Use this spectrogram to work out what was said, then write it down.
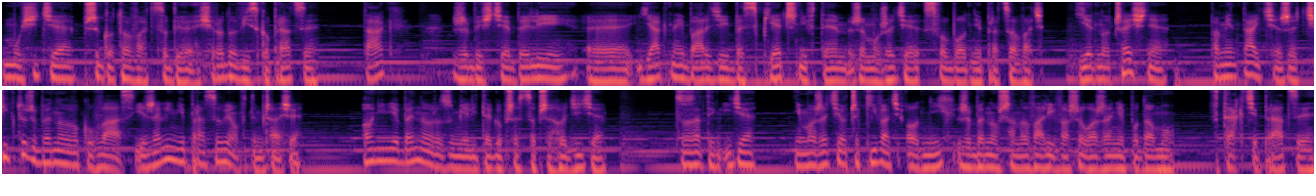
Musicie przygotować sobie środowisko pracy tak, żebyście byli e, jak najbardziej bezpieczni w tym, że możecie swobodnie pracować. Jednocześnie pamiętajcie, że ci, którzy będą wokół Was, jeżeli nie pracują w tym czasie, oni nie będą rozumieli tego, przez co przechodzicie. Co za tym idzie, nie możecie oczekiwać od nich, że będą szanowali wasze łażenie po domu w trakcie pracy,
